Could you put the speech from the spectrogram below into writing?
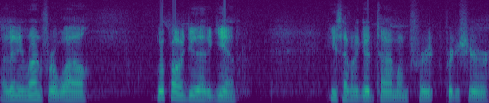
I let him run for a while. We'll probably do that again. He's having a good time, I'm pretty sure.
